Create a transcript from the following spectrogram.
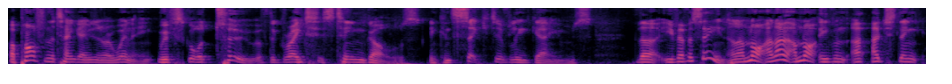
apart from the 10 games in a row winning, we've scored two of the greatest team goals in consecutive league games that you've ever seen. And I'm not, I know, I'm not even, I, I just think.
